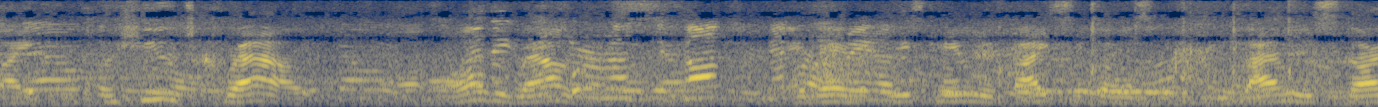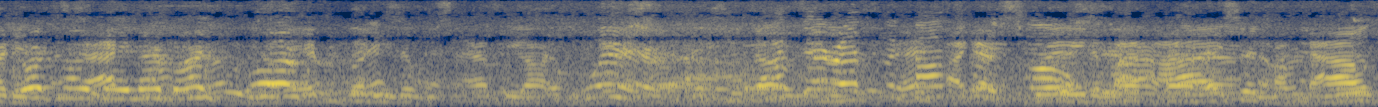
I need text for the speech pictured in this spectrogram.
like a huge crowd all around. And then the police came with bicycles and violently started everybody that was at the occupation. I got sprayed in my eyes and my mouth.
